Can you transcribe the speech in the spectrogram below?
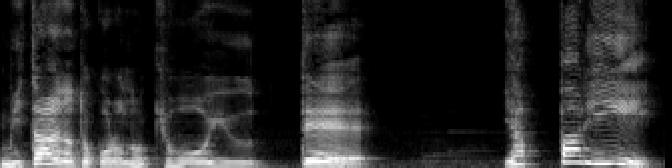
みたいなところの共有って、やっぱり、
